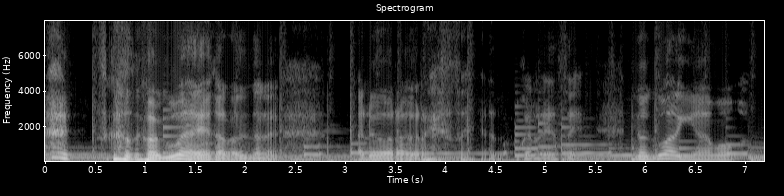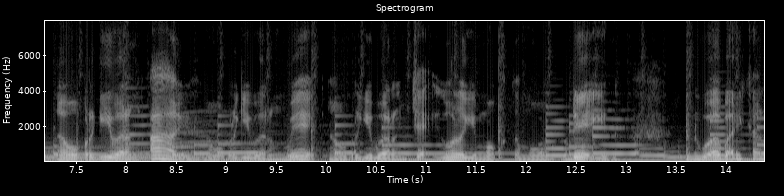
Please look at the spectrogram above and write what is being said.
suka-suka gue ya kalau misalnya ada orang rese. Bukan rese. Nggak gue lagi nggak mau nggak mau pergi bareng A gitu. Nggak mau pergi bareng B nggak mau pergi bareng C. Gue lagi mau ketemu D gitu. Dan gue abaikan.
